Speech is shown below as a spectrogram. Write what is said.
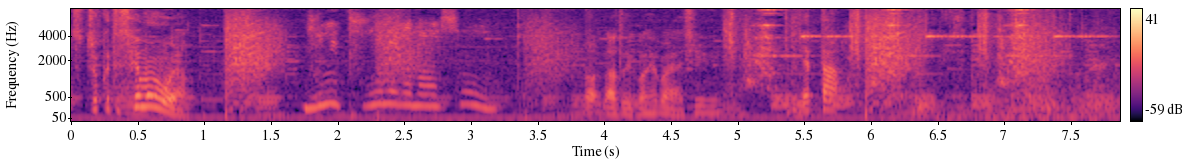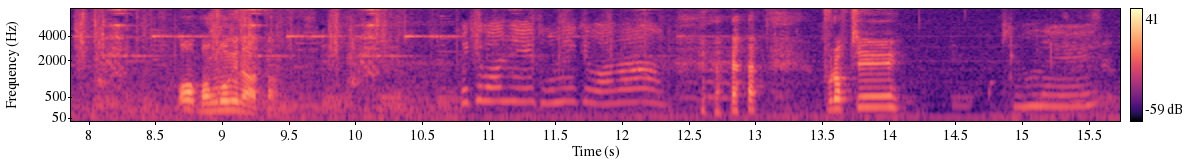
저쪽 끝에 세모 모양. 눈이 부은 애가 나왔어. 어 나도 이거 해봐야지. 옛다. 어 멍멍이 나왔다. 왜 이렇게 많이 해? 돈이 이렇게 많아. 부럽지? 돈을.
